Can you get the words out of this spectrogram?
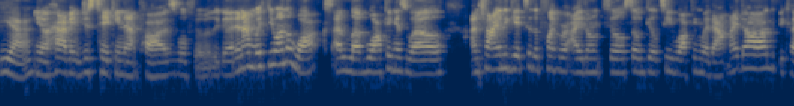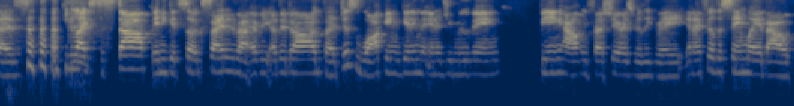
Yeah. You know, having just taking that pause will feel really good. And I'm with you on the walks. I love walking as well. I'm trying to get to the point where I don't feel so guilty walking without my dog because he likes to stop and he gets so excited about every other dog. But just walking, getting the energy moving, being out in fresh air is really great. And I feel the same way about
